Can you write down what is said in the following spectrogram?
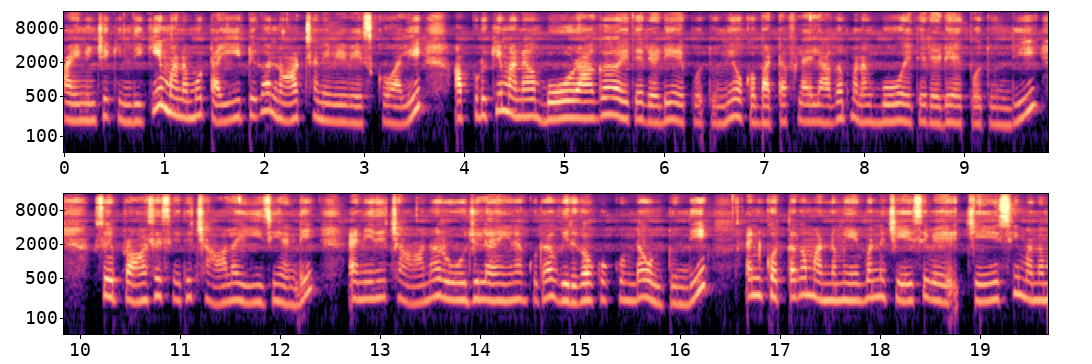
పైనుంచి కిందికి మనము టైట్గా నాట్స్ అనేవి వేసుకోవాలి. అప్పటికి మన బో లాగా అయితే రెడీ అయిపోతుంది. ఒక బటర్ఫ్లై లాగా మనకు బో అయితే రెడీ అయిపోతుంది. సో ఈ ప్రాసెస్ అయితే చాలా ఈజీ అండి. అండ్ ఇది చాలా రోజులైనా కూడా విరగకోకుండా ఉంటుంది. అండ్ కొత్తగా మనం ఏమన్నా చేసి వే చేసి మనం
